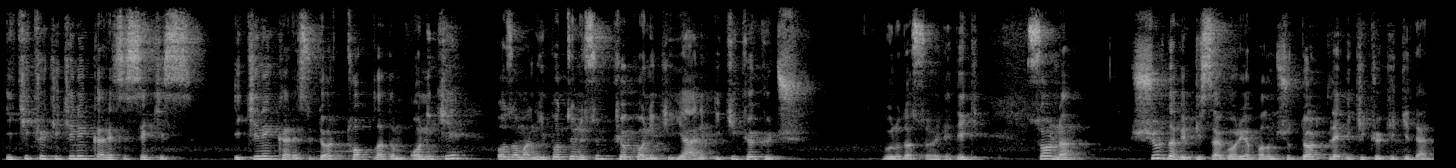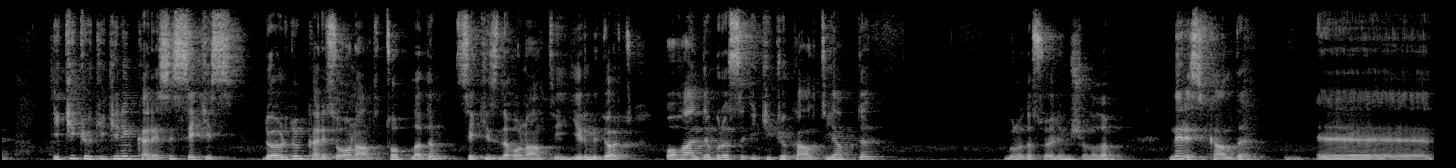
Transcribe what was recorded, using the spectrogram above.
2 kök 2'nin karesi 8. 2'nin karesi 4 topladım 12. O zaman hipotenüsüm kök 12 yani 2 kök 3. Bunu da söyledik. Sonra şurada bir Pisagor yapalım şu 4 ile 2 kök 2'den. 2 kök 2'nin karesi 8. 4'ün karesi 16 topladım. 8 ile 16'yı 24. O halde burası 2 kök 6 yaptı. Bunu da söylemiş olalım. Neresi kaldı? Ee,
